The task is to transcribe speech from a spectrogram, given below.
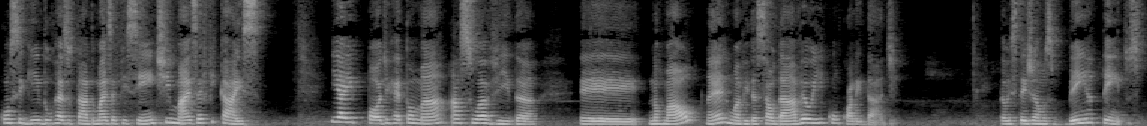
conseguindo um resultado mais eficiente e mais eficaz. E aí pode retomar a sua vida é, normal, né? Uma vida saudável e com qualidade. Então estejamos bem atentos,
